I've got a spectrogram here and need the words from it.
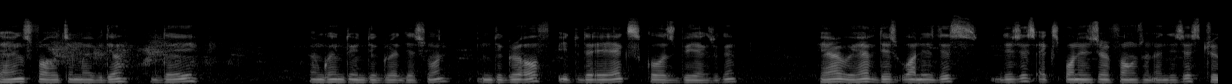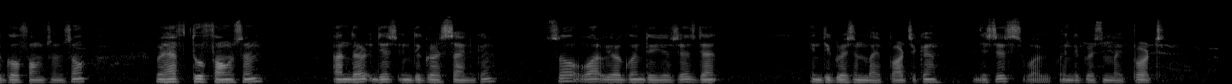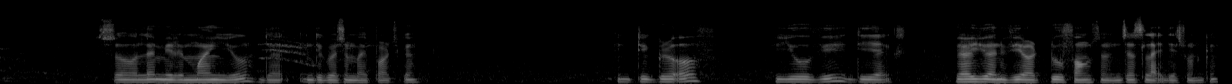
thanks for watching my video today. I'm going to integrate this one. Integral of e to the ax cos bx okay? Here we have this what is this? This is exponential function and this is trig function. So we have two function under this integral sign okay? So what we are going to use is that integration by parts okay? This is what we call integration by part. So let me remind you that integration by parts okay integral of uv dx where u and v are two functions just like this one okay?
